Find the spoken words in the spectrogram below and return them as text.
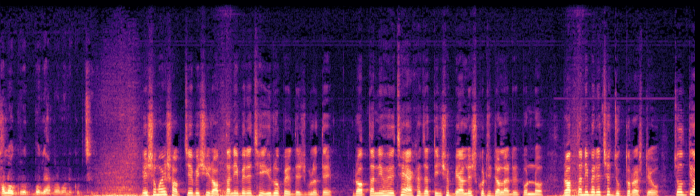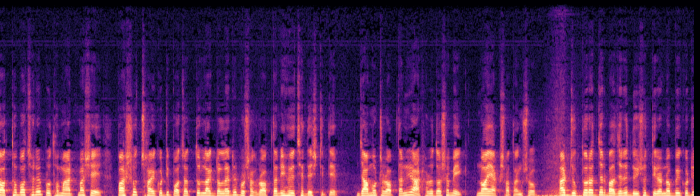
ভালো গ্রোথ বলে আমরা মনে করছি। এ সময় সবচেয়ে বেশি রপ্তানি বেড়েছে ইউরোপের দেশগুলোতে। রপ্তানি হয়েছে এক হাজার তিনশো বিয়াল্লিশ কোটি ডলারের পণ্য। রপ্তানি বেড়েছে যুক্তরাষ্ট্রেও। চলতি অর্থ বছরের প্রথম আট মাসে পাঁচশো ছয় কোটি পঁচাত্তর লাখ ডলারের পোশাক রপ্তানি হয়েছে দেশটিতে। যা মোট রপ্তানির আঠারো দশমিক নয় এক শতাংশ। আর যুক্তরাজ্যের বাজারে দুইশো তিরানব্বই কোটি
